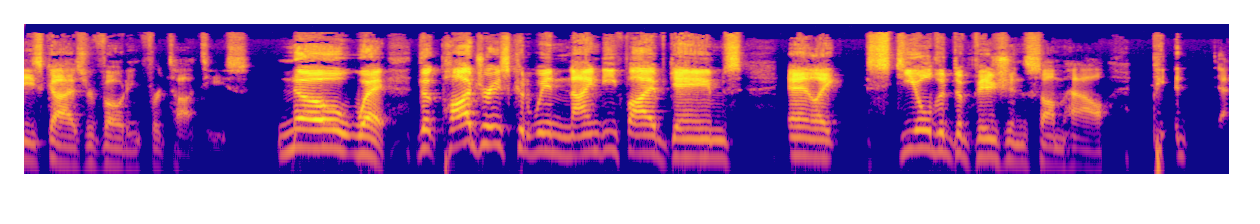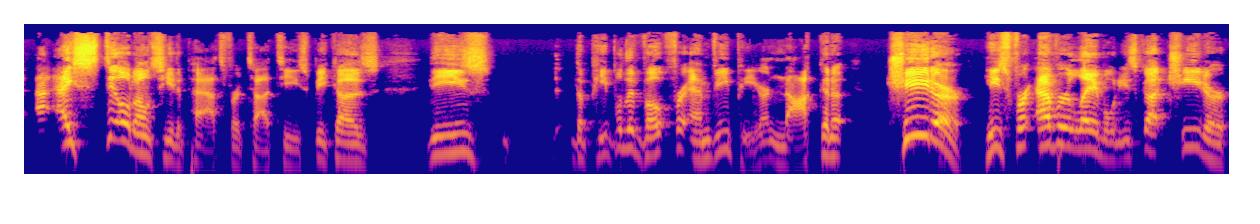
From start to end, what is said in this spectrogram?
these guys are voting for Tatis. No way. The Padres could win 95 games and like steal the division somehow. I still don't see the path for Tatis because these the people that vote for MVP are not going to cheater. He's forever labeled. He's got cheater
